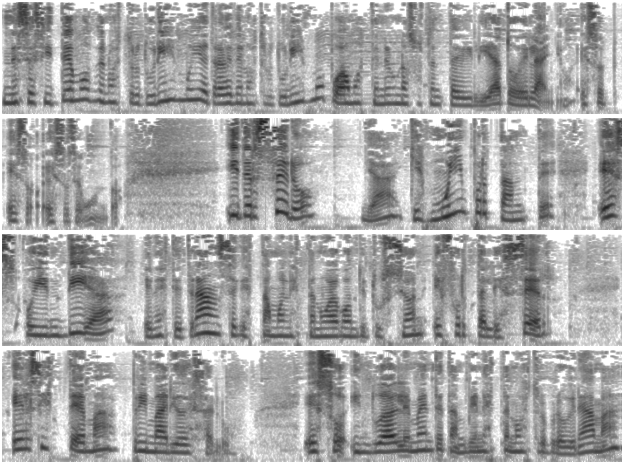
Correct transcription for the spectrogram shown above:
necesitemos de nuestro turismo y a través de nuestro turismo podamos tener una sustentabilidad todo el año. Eso, segundo. Y tercero, ya, que es muy importante, es hoy en día, en este trance que estamos en esta nueva constitución, es fortalecer el sistema primario de salud. Eso indudablemente también está en nuestro programa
